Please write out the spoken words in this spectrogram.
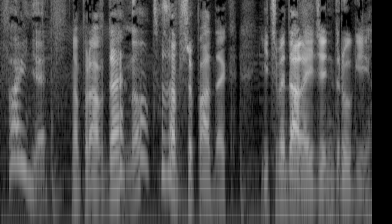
Fajnie. Naprawdę? No. Co za przypadek. Idźmy dalej, dzień drugi.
